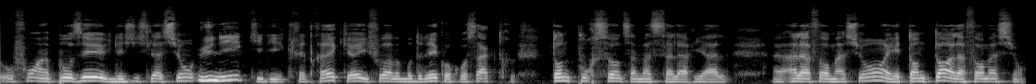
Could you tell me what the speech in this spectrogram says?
au fond, imposé une législation unique qui décréterait qu'il faut à un moment donné qu'on consacre tant de pourcents de sa masse salariale euh, à la formation et tant de temps à la formation.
